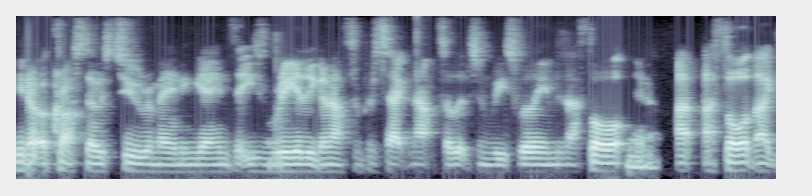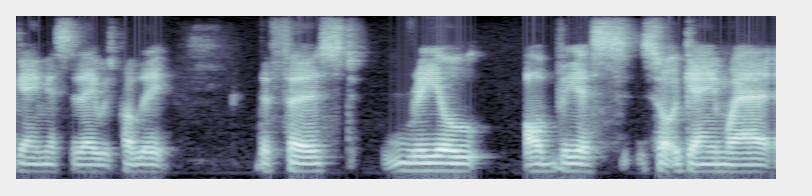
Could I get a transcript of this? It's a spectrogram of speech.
you know, across those two remaining games, that he's really going to have to protect Nat Phillips and Rhys Williams. And I thought, yeah. I, I thought that game yesterday was probably the first real obvious sort of game where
